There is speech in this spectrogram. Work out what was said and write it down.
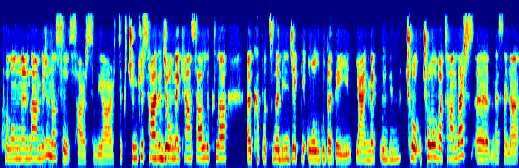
kolonlarından biri nasıl sarsılıyor artık. Çünkü sadece Hı-hı. o mekansallıkla e, kapatılabilecek bir olgu da değil. Yani ço- çoğu vatandaş e, mesela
